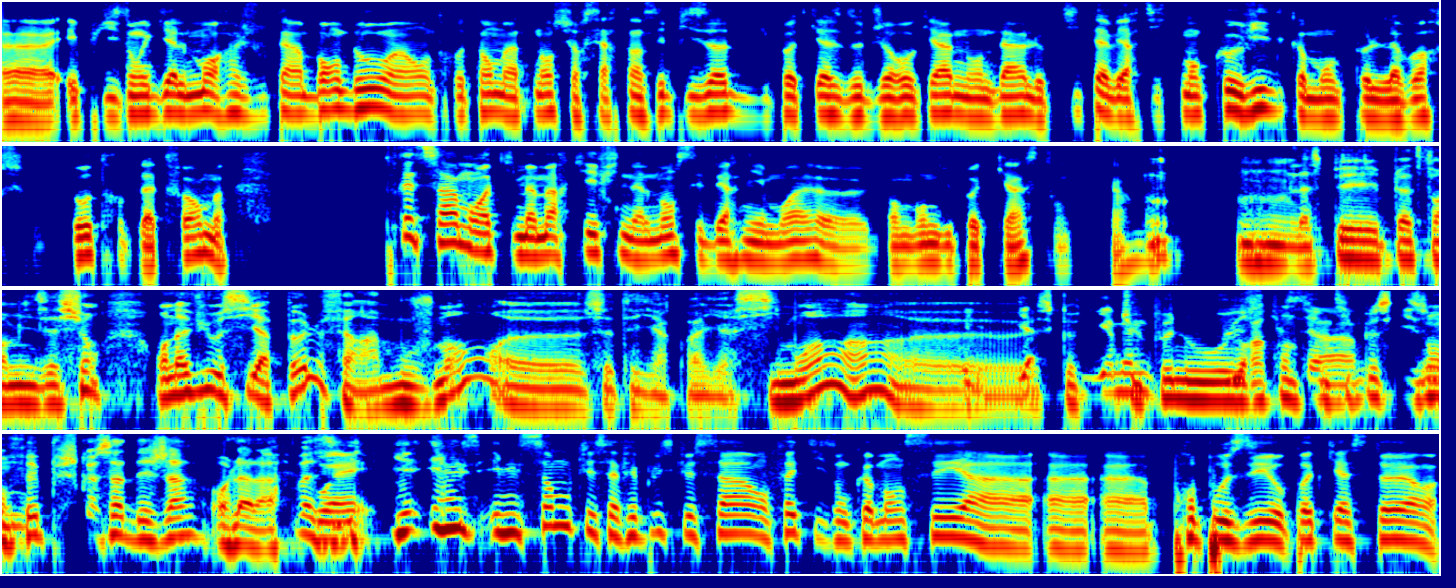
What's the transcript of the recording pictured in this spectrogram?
Euh, et puis ils ont également rajouté un bandeau. Hein, entre temps, maintenant sur certains épisodes du podcast de Jerokan, on a le petit avertissement Covid comme on peut l'avoir sur d'autres plateformes. Peut-être ça, moi, qui m'a marqué finalement ces derniers mois euh, dans le monde du podcast. En tout cas. Mhm, l'aspect plateformisation. On a vu aussi Apple faire un mouvement. Euh, C'était il y a quoi Il y a six mois. Hein, euh, Est-ce que tu peux nous raconter un petit peu ce qu'ils ont mm. fait plus que ça déjà? Oh là là, vas-y. Ouais, il, il, me semble que ça fait plus que ça. En fait, ils ont commencé à, à, à proposer aux podcasteurs,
